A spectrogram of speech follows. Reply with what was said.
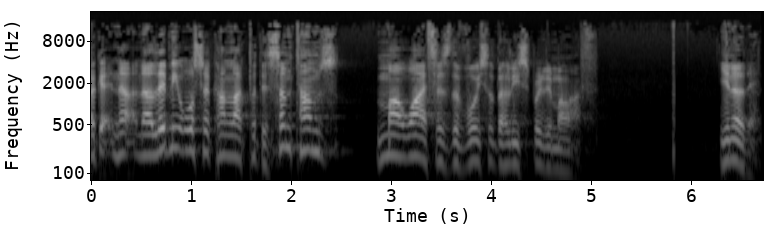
okay, now, now let me also kind of like put this. Sometimes my wife is the voice of the Holy Spirit in my life. You know that.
